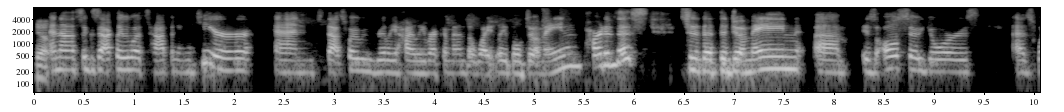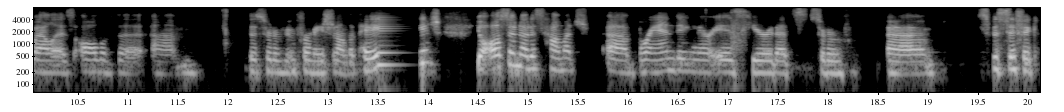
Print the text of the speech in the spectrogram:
Yeah. And that's exactly what's happening here. And that's why we really highly recommend the white label domain part of this, so that the domain um, is also yours, as well as all of the um, the sort of information on the page. You'll also notice how much uh, branding there is here that's sort of um, specific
